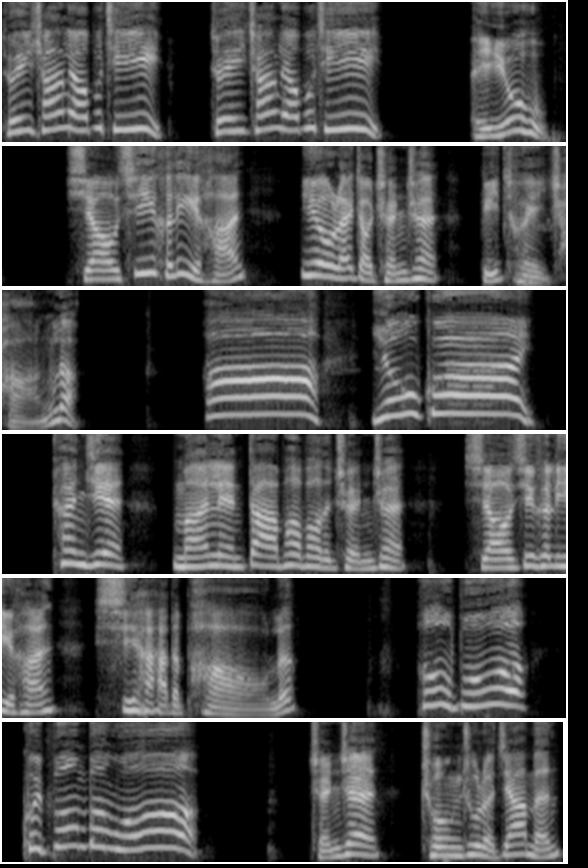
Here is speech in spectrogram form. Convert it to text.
腿长了不起，腿长了不起。哎呦，小西和丽涵。又来找晨晨比腿长了，啊！妖怪！看见满脸大泡泡的晨晨，小西和李涵吓得跑了。浩博，快帮帮我！晨晨冲出了家门，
